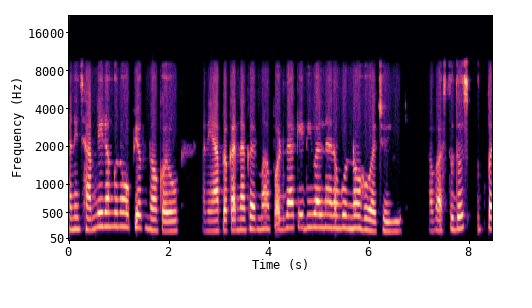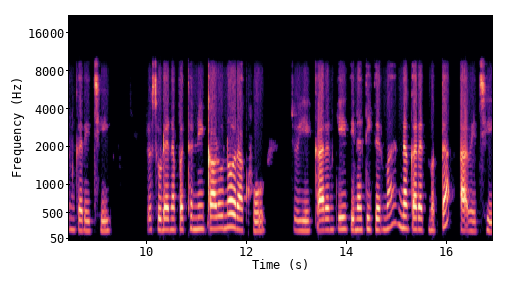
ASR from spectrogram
અને જાંબલી રંગનો ઉપયોગ ન કરો અને આ પ્રકારના ઘરમાં પડદા કે દિવાલના રંગો ન હોવા જોઈએ. આ વાસ્તુ ઉત્પન્ન કરે છે. રસોડાના પથ્થરને કાળો ન રાખવો જોઈએ કારણ કે તેનાથી ઘરમાં નકારાત્મકતા આવે છે.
